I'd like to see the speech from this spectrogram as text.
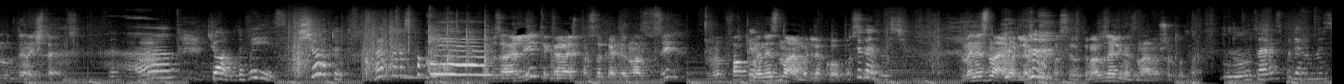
Ну, де не читається. Тьом, дивись, що тут? Давайте розпакуємо. Ну, взагалі, ти кажеш посилка для нас всіх. Ну, факт, ми не знаємо для кого посилка. Ближче. Ми не знаємо для кого посилка. Ми взагалі не знаємо, що тут. Ну, зараз подивимось.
